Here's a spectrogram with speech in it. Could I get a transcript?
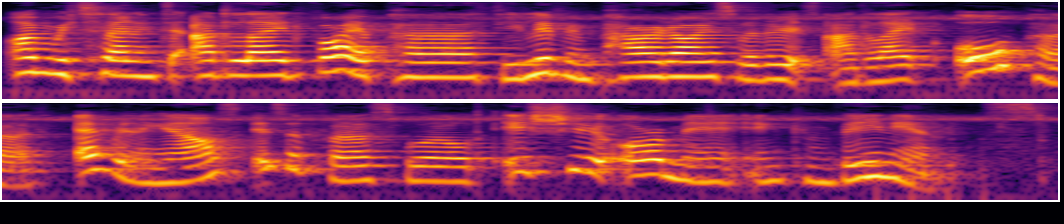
I'm returning to Adelaide via Perth. You live in paradise, whether it's Adelaide or Perth. Everything else is a first world issue or a mere inconvenience.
